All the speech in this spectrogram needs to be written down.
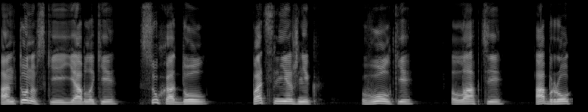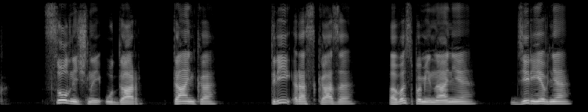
«Антоновские яблоки», «Суходол», «Подснежник», «Волки», «Лапти», «Оброк», «Солнечный удар», «Танька», «Три рассказа», «Воспоминания», «Деревня»,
